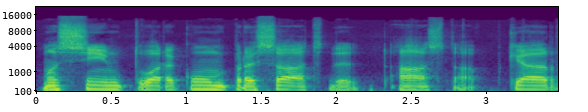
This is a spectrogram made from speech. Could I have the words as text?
mă simt oarecum presat de asta. Chiar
